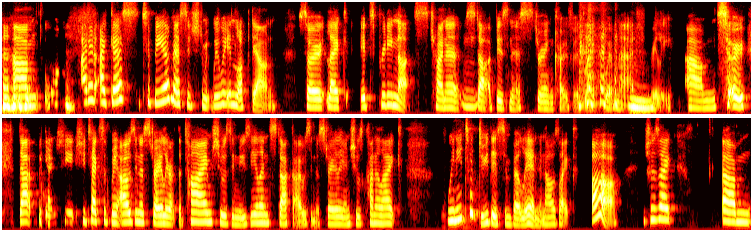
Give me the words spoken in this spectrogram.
Um, well, I don't. I guess to be a message to me. We were in lockdown, so like it's pretty nuts trying to mm. start a business during COVID. Like we're mad, mm. really. Um, so that began. She she texted me. I was in Australia at the time. She was in New Zealand, stuck. I was in Australia, and she was kind of like, "We need to do this in Berlin." And I was like, "Ah." Oh. she was like, um,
